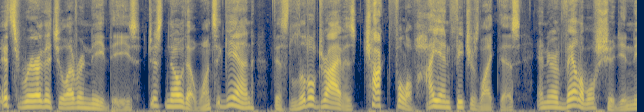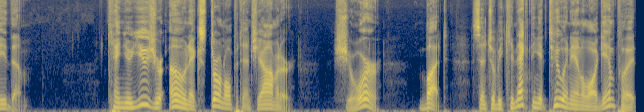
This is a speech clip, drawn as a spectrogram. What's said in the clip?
It's rare that you'll ever need these. Just know that once again, this little drive is chock full of high-end features like this, and they're available should you need them. Can you use your own external potentiometer? Sure, but since you'll be connecting it to an analog input,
